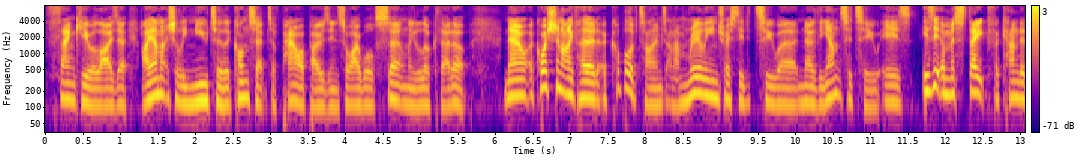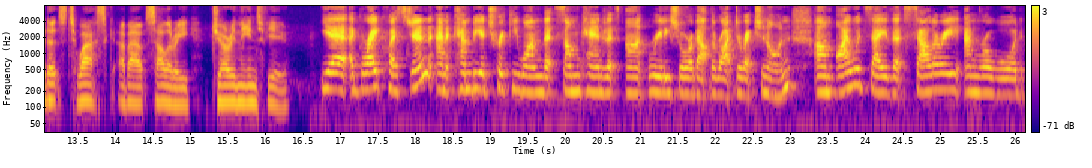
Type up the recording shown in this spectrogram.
Thank you, Eliza. I am actually new to the concept of power posing, so I will certainly look that up. Now, a question I've heard a couple of times and I'm really interested to uh, know the answer to is Is it a mistake for candidates to ask about salary during the interview? Yeah, a great question. And it can be a tricky one that some candidates aren't really sure about the right direction on. Um, I would say that salary and reward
